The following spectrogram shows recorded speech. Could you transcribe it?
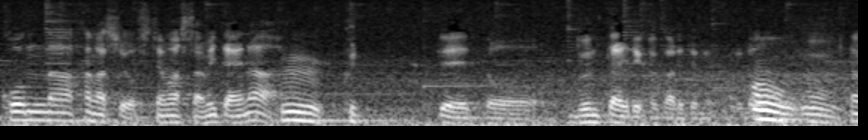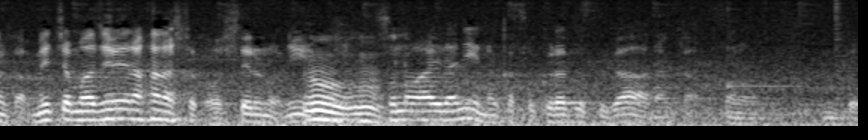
こんな話をしてましたみたいな、うん。くえー、と文体で書かれてるんですけうど、んうん。なんかめっちゃ真面目な話とかをしてるのに、うんうん。その間になんかソクラテスがなんかその、うんと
